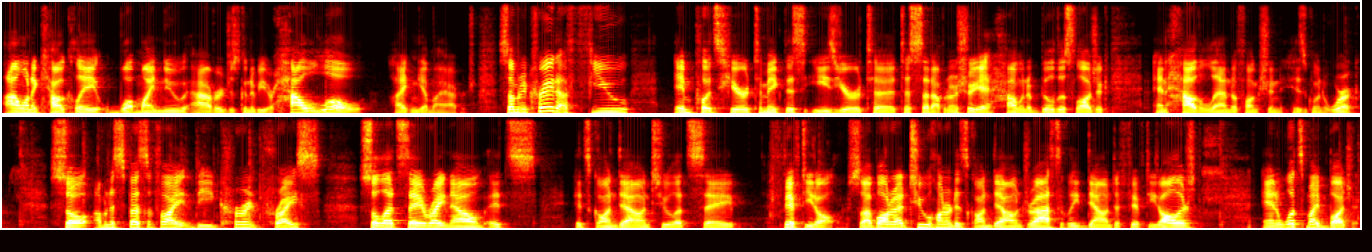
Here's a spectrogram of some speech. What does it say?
I want to calculate what my new average is going to be or how low I can get my average. So I'm going to create a few inputs here to make this easier to, to set up. I'm going to show you how I'm going to build this logic and how the Lambda function is going to work. So I'm going to specify the current price so let's say right now it's it's gone down to let's say $50. So I bought it at 200, it's gone down drastically down to $50. And what's my budget?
